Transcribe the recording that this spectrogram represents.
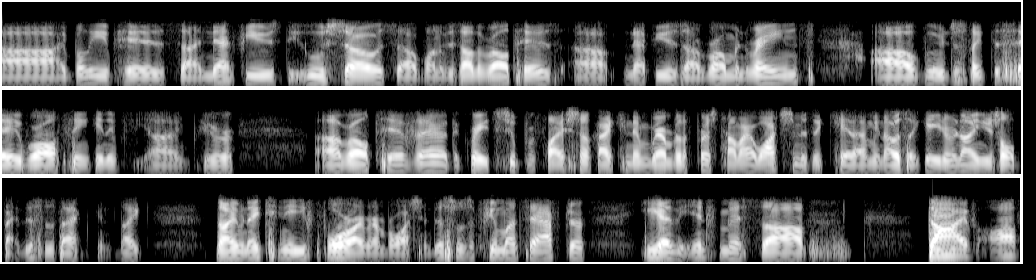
uh, I believe his uh, nephews, the Usos, uh, one of his other relatives, uh, nephews, uh, Roman Reigns. Uh, we would just like to say we're all thinking of uh, your uh, relative there, the great Superfly Snook. I can remember the first time I watched him as a kid. I mean, I was like eight or nine years old. This was back like 1984. I remember watching. This was a few months after he had the infamous uh, dive off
